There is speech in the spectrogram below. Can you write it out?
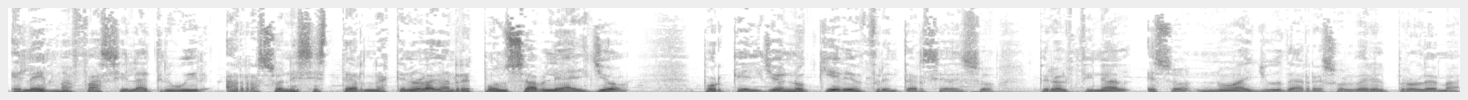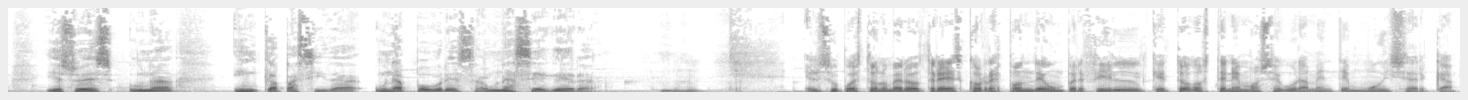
le es más fácil atribuir a razones externas que no lo hagan responsable al yo, porque el yo no quiere enfrentarse a eso, pero al final eso no ayuda a resolver el problema y eso es una incapacidad, una pobreza, una ceguera. El supuesto número tres corresponde a un perfil que todos tenemos seguramente muy cerca.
